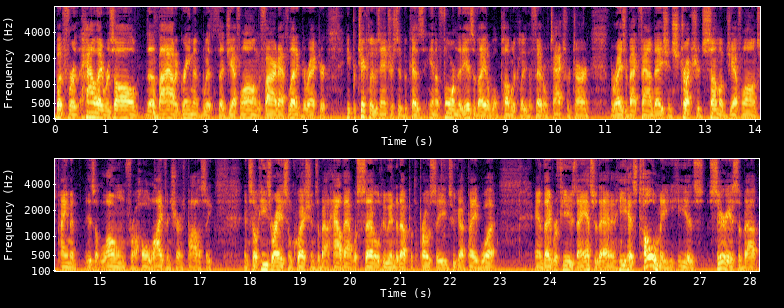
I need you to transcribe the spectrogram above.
but for how they resolved the buyout agreement with uh, Jeff Long, the fired athletic director. He particularly was interested because in a form that is available publicly, the federal tax return the Razorback Foundation structured some of Jeff Long's payment as a loan for a whole life insurance policy. And so he's raised some questions about how that was settled, who ended up with the proceeds, who got paid what. And they refused to answer that. And he has told me he is serious about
